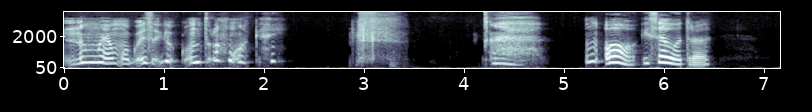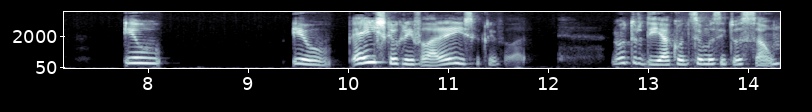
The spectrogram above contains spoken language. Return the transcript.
não é uma coisa que eu controlo, ok? Oh, isso é outra. Eu eu. É isto que eu queria falar, é isto que eu queria falar. No outro dia aconteceu uma situação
